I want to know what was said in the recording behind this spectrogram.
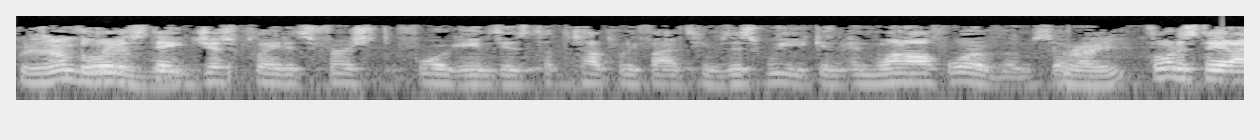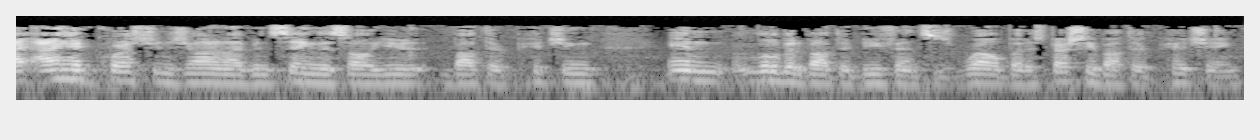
Which is unbelievable. Florida State just played its first four games against the top 25 teams this week and, and won all four of them. So Right. Florida State, I, I had questions, John, and I've been saying this all year about their pitching and a little bit about their defense as well, but especially about their pitching.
